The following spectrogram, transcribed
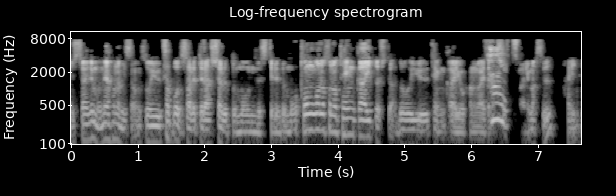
実際でもね、花見さんそういうサポートされてらっしゃると思うんですけれども、今後のその展開としてはどういう展開を考えてらっしゃるあります？はい。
